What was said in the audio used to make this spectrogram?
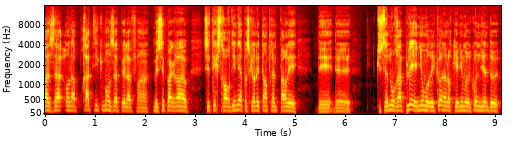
A, on a pratiquement zappé la fin, mais c'est pas grave. C'est extraordinaire parce qu'on était en train de parler des, de, que ça nous rappelait Ennio Morricone alors qu'Ennio Morricone vient de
